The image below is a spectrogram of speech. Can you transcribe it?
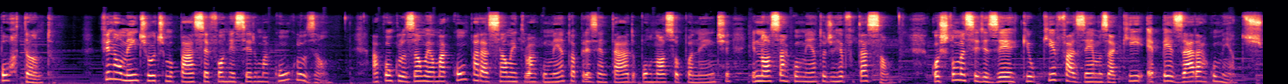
Portanto, finalmente o último passo é fornecer uma conclusão. A conclusão é uma comparação entre o argumento apresentado por nosso oponente e nosso argumento de refutação. Costuma-se dizer que o que fazemos aqui é pesar argumentos.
